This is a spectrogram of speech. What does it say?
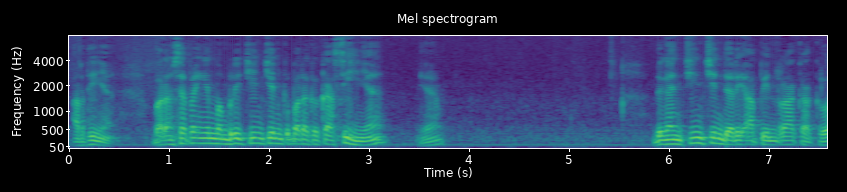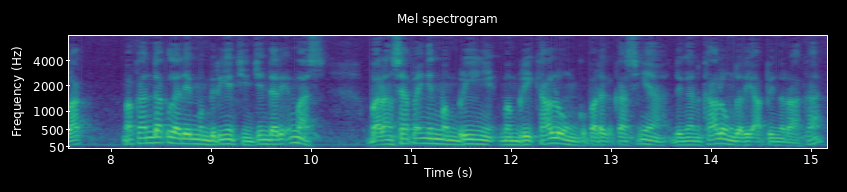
Artinya, barang siapa ingin memberi cincin kepada kekasihnya, ya, dengan cincin dari api neraka kelak, maka hendaklah dia memberinya cincin dari emas. Barang siapa ingin memberi, memberi kalung kepada kekasihnya dengan kalung dari api neraka,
